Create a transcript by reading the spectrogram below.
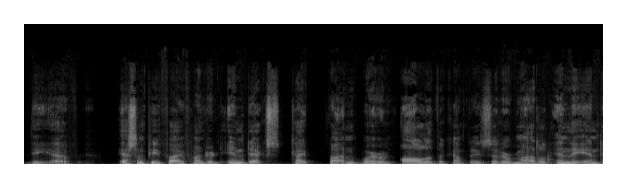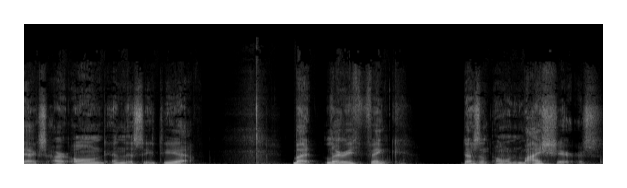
the uh, S&P 500 index type fund where all of the companies that are modeled in the index are owned in this ETF. But Larry Fink doesn't own my shares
